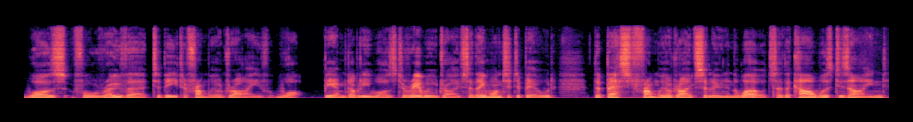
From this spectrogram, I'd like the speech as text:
was for Rover to be to front wheel drive what BMW was to rear wheel drive. So they wanted to build the best front wheel drive saloon in the world. So the car was designed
